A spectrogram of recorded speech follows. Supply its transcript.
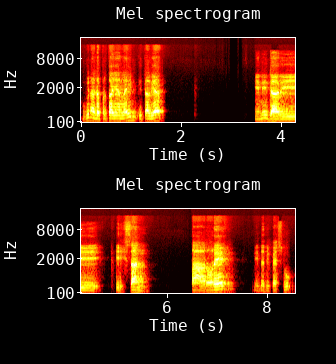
mungkin ada pertanyaan lain kita lihat. Ini dari Ihsan Tarore, ini dari Facebook.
